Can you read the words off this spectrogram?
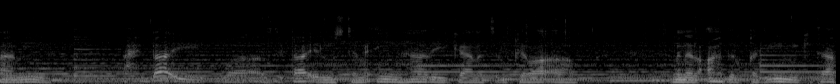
آمين. أحبائي وأصدقائي المستمعين هذه كانت القراءة من العهد القديم من كتاب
